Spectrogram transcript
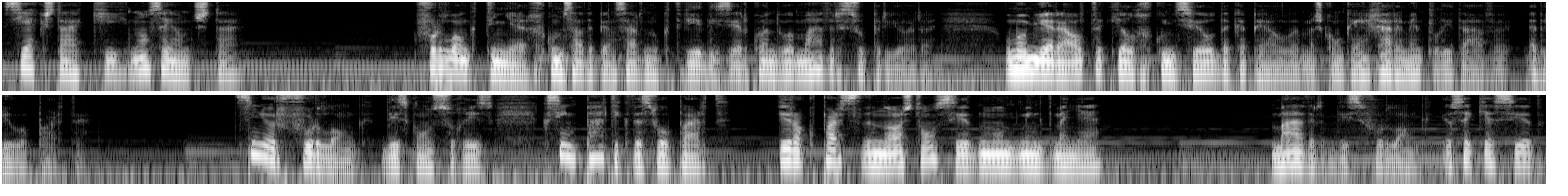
Se é que está aqui, não sei onde está. Furlong tinha recomeçado a pensar no que devia dizer quando a Madre Superiora, uma mulher alta que ele reconheceu da capela, mas com quem raramente lidava, abriu a porta. Senhor Furlong, disse com um sorriso, que simpático da sua parte, vir ocupar-se de nós tão cedo num domingo de manhã. Madre, disse Furlong, eu sei que é cedo.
